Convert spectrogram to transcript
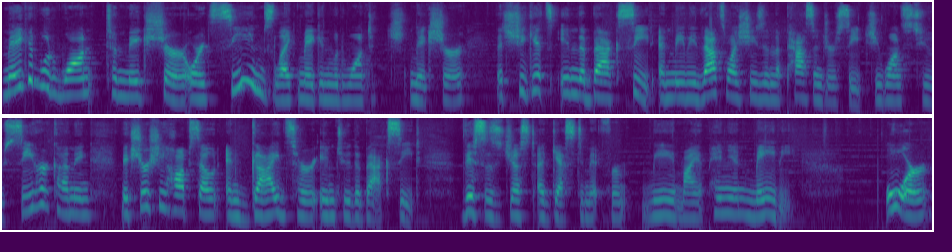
Magen would want to make sure, or it seems like Magen would want to make sure that she gets in the back seat and maybe that's why she's in the passenger seat. She wants to see her coming, make sure she hops out and guides her into the back seat. This is just a guesstimate for me, my opinion, maybe. Or,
